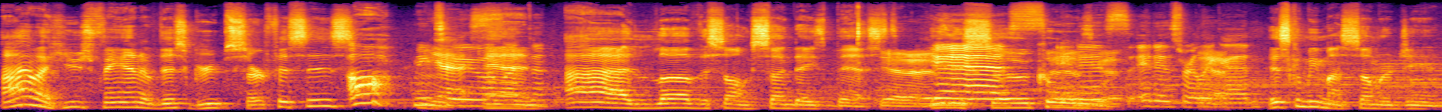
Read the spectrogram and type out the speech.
I'm a huge fan of this group Surfaces. Oh, me Yes. too. I love and them. I love the song Sunday's Best. Yeah, it is. It is so cool. It It is is. good. It is really Yeah. good. This can be my summer jam.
